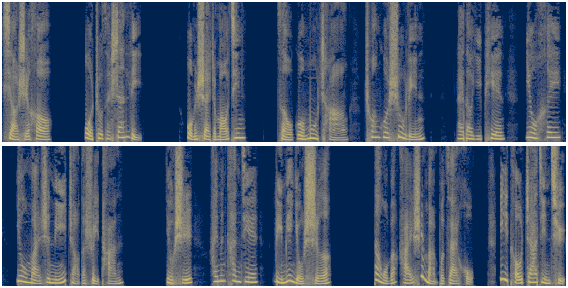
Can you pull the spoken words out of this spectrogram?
小时候，我住在山里，我们甩着毛巾，走过牧场，穿过树林，来到一片又黑。又满是泥沼的水潭，有时还能看见里面有蛇，但我们还是满不在乎，一头扎进去。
